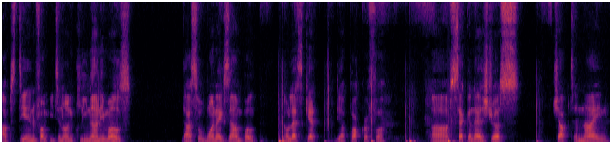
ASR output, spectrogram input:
abstaining from eating unclean animals. That's one example. Now let's get the Apocrypha, uh, Second Esdras, chapter 9,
